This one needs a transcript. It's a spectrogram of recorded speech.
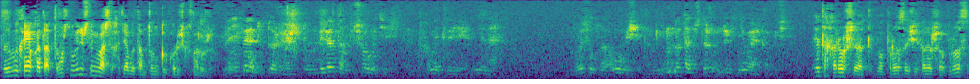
То это будет хаяв хатат. Потому что мы говорим, что не важно, хотя бы там тонкую корочку снаружи. Я не понимаю, тут тоже, что он берет там, пришел эти, хамет или, не знаю, бросил туда овощи, там, ну так что же люди не варят обычно. Это хороший вопрос, очень хороший вопрос,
